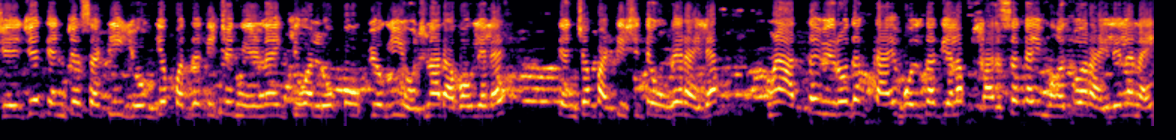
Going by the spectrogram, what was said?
जे जे त्यांच्यासाठी योग्य पद्धतीचे निर्णय किंवा लोकउपयोगी योजना राबवलेल्या आहेत त्यांच्या पाठीशी ते उभे राहिल्या. मुळे आता विरोधक काय बोलतात याला फारसं काही महत्त्व राहिलेलं नाही.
